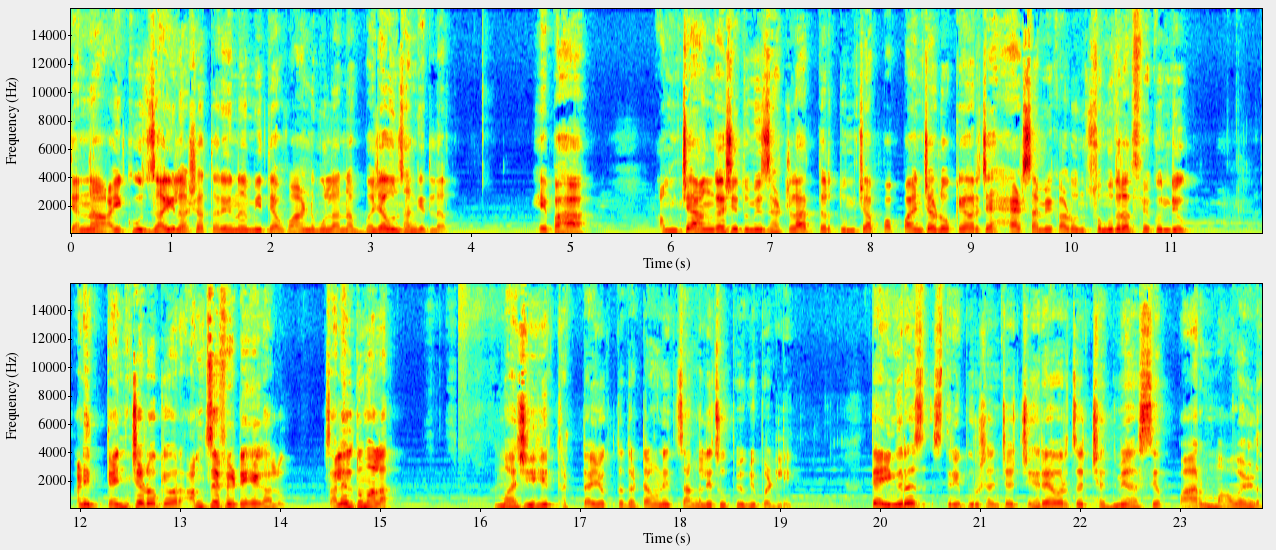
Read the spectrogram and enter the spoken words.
त्यांना ऐकू जाईल अशा तऱ्हेनं मी त्या वांड मुलांना बजावून सांगितलं. हे पहा आमच्या अंगाशी तुम्ही झटलात तर तुमच्या पप्पांच्या डोक्यावरचे हॅट्स आम्ही काढून समुद्रात फेकून देऊ आणि त्यांच्या डोक्यावर आमचे फेटे हे घालू. चालेल तुम्हाला? माझी ही थट्टायुक्त दटावणी चांगलीच उपयोगी पडली. त्या इंग्रज स्त्री पुरुषांच्या चेहऱ्यावरचं छद्म्य हास्य पार मावळलं.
